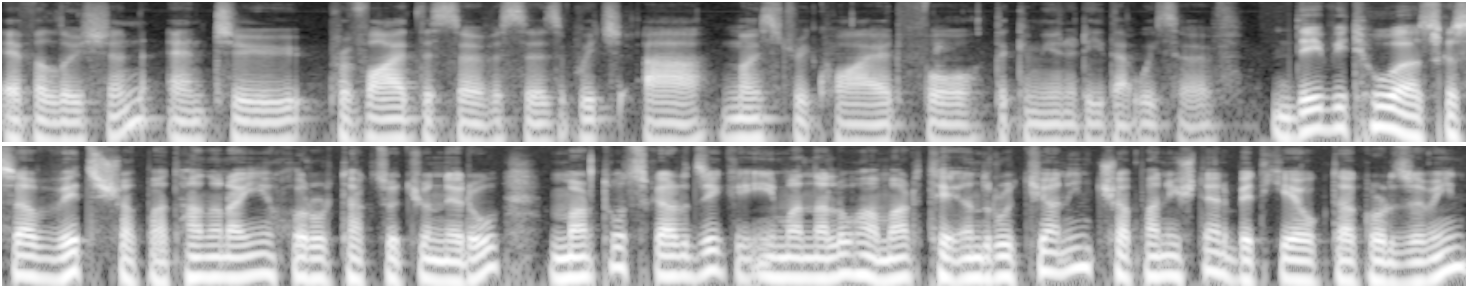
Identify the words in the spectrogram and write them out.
evolution and to provide the services which are most required for the community that we serve. Դեյվիդ Հուա սկսավ 6 շաբաթ հանրային խորհրդակցություններով մարդոց կարծիքը իմանալու համար թե ընդրության ինչ չափանիշներ պետք է օգտագործվին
